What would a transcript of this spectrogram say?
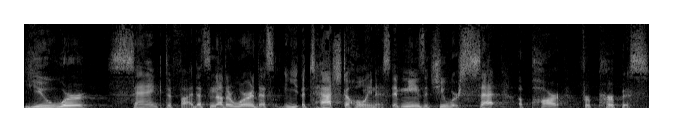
You were sanctified. That's another word that's attached to holiness. It means that you were set apart for purpose.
